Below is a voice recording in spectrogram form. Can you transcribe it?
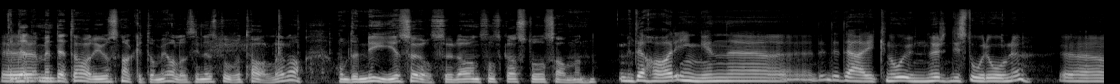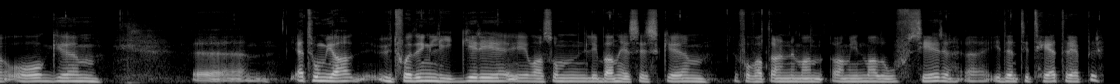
Men, men dette har de jo snakket om i alle sine store taler, da. Om det nye Sør-Sudan som skal stå sammen. Men det har ingen Det er ikke noe under de store ordene. Og jeg tror mye av utfordringen ligger i, i hva som libanesiske forfatteren Amin Malouf sier. Identitet dreper.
